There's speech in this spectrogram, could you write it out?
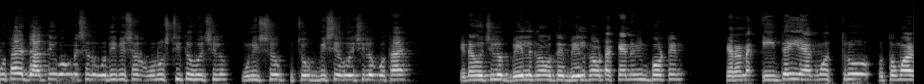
কোথায় জাতীয় কংগ্রেসের অধিবেশন অনুষ্ঠিত হয়েছিল? উনিশশো চব্বিশে হয়েছিল কোথায়? এটা হয়েছিল বেলগাঁওতে। বেলগাঁওটা কেন ইম্পর্টেন্ট কেননা এইটাই একমাত্র তোমার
